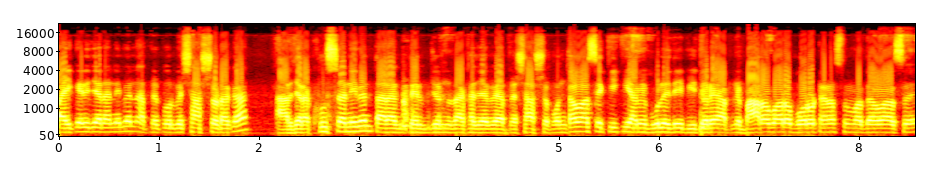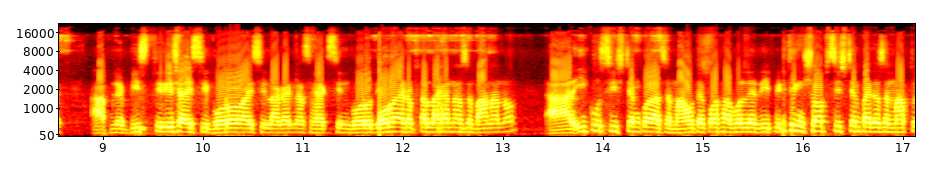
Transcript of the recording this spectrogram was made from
পাইকারি যারা নেবেন, আপনার পড়বে সাতশো টাকা। আর যারা খুচরা নেবেন, তাদের জন্য রাখা যাবে আপনার সাতশো পঞ্চাশ। আছে কি কি আমি বলে দিই, ভিতরে আপনি বারো বারো বড় ট্রান্সফর্মার দেওয়া আছে। আপনি বিশ তিরিশ আইসি, বড় আইসি লাগানো আছে ভ্যাকসিন বড় বড় অ্যাডাপ্টার লাগানো আছে বানানো। আর ইকো সিস্টেম করা আছে মাউথে কথা বললে রিপিটিং সব সিস্টেম পাইতেছেন মাত্র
